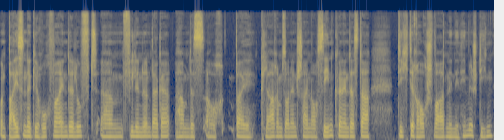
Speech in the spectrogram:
und beißender Geruch war in der Luft. Ähm, viele Nürnberger haben das auch bei klarem Sonnenschein auch sehen können, dass da dichte Rauchschwaden in den Himmel stiegen.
